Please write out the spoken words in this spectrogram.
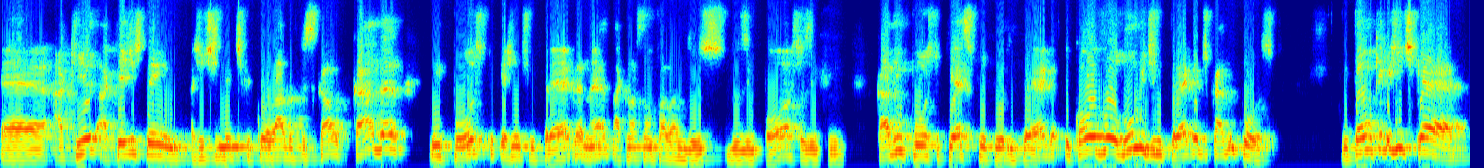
é, aqui, aqui a gente tem, a gente identificou lá do fiscal cada imposto que a gente entrega, né? Aqui nós estamos falando dos, dos impostos, enfim, cada imposto que essa estrutura entrega e qual o volume de entrega de cada imposto. Então, o que a gente quer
